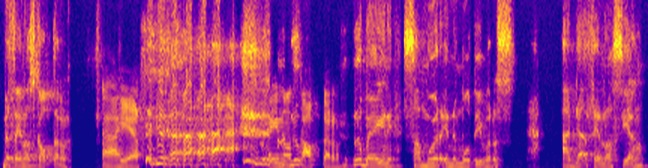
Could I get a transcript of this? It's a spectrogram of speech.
The Thanos Copter Ah yes, Thanos Lu- Copter. lu bayangin nih somewhere in the multiverse ada Thanos yang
